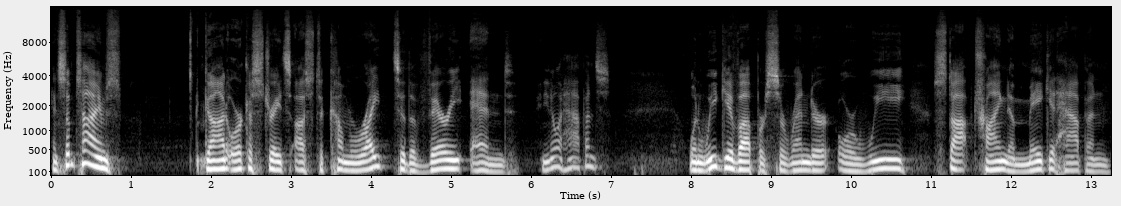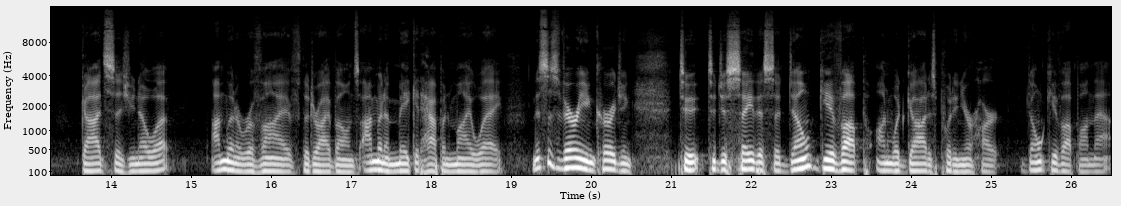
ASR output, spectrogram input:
And sometimes God orchestrates us to come right to the very end. And you know what happens? When we give up or surrender or we stop trying to make it happen, God says, you know what? I'm going to revive the dry bones. I'm going to make it happen my way. This is very encouraging to, to just say this that don't give up on what God has put in your heart. Don't give up on that.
